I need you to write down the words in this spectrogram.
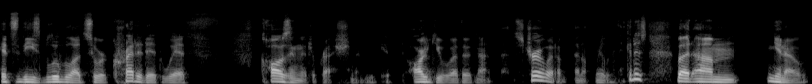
it's these blue bloods who are credited with causing the depression and we could argue whether or not that's true i don't, I don't really think it is but um you know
